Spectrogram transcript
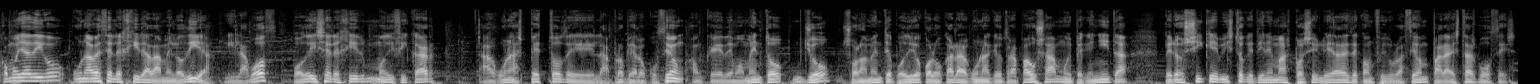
Como ya digo, una vez elegida la melodía y la voz, podéis elegir modificar algún aspecto de la propia locución, aunque de momento yo solamente he podido colocar alguna que otra pausa muy pequeñita, pero sí que he visto que tiene más posibilidades de configuración para estas voces,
